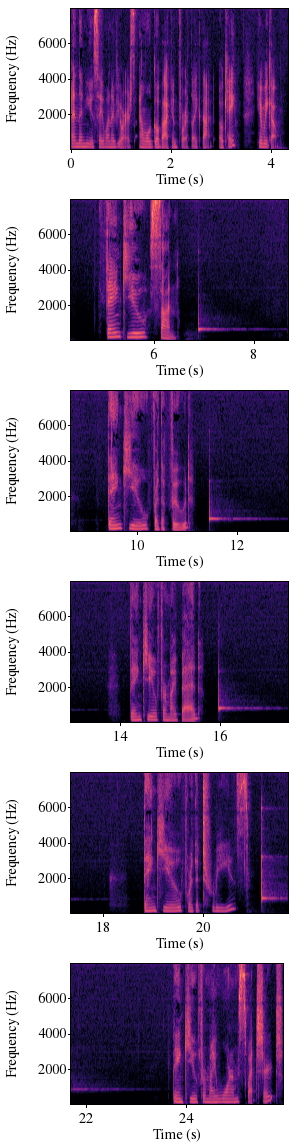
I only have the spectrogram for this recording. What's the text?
and then you say one of yours, and we'll go back and forth like that. Okay. Here we go. Thank you, sun. Thank you for the food. Thank you for my bed. Thank you for the trees. Thank you for my warm sweatshirt.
